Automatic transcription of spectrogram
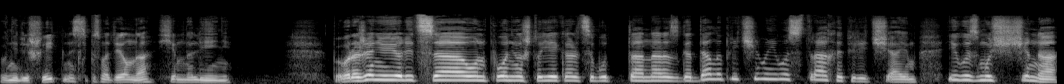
в нерешительности посмотрел на Химнолини. По выражению ее лица он понял, что ей кажется, будто она разгадала причину его страха перед чаем и возмущена.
